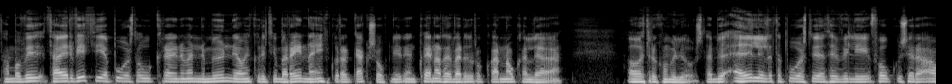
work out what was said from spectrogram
það, við, það er við því að búast á Úkræninu venni muni á einhverju tíma að reyna einhverjar gagsóknir en hvenar það verður og hvar nákvæmlega á eftir að koma í ljós. Það er mjög eðlilegt að búast við að þeir vilji fókusera á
